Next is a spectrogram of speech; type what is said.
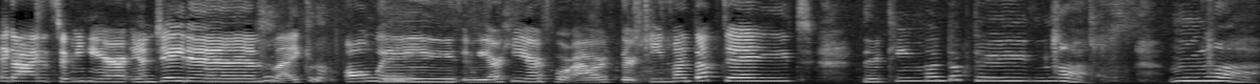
Hey guys, it's Tiffany here and Jaiden, like always. And we are here for our 13 month update. 13 month update. Mwah. Mwah.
